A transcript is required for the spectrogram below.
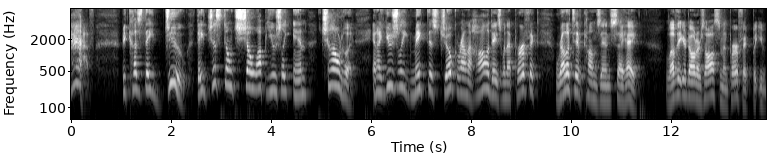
have because they do. They just don't show up usually in childhood. And I usually make this joke around the holidays when that perfect relative comes in and say, hey, love that your daughter's awesome and perfect, but you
